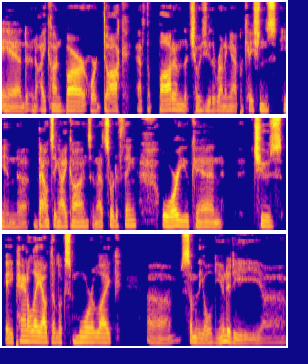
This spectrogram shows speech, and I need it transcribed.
and an icon bar or dock at the bottom that shows you the running applications in uh, bouncing icons and that sort of thing. Or you can choose a panel layout that looks more like uh, some of the old Unity uh,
